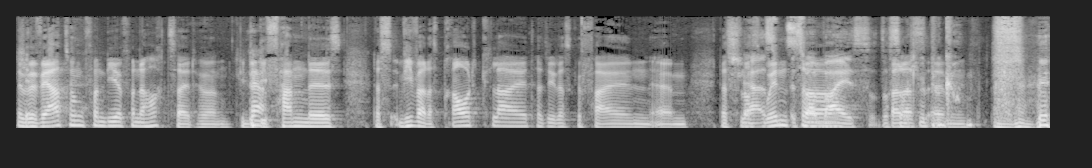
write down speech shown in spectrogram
äh, eine Bewertung von dir von der Hochzeit hören. Wie du Ja. die fandest, das, wie war das Brautkleid, hat dir das gefallen? Ähm, das Schloss Ja, es- Windsor. es war weiß, das war hab ich mitbekommen. Ähm,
